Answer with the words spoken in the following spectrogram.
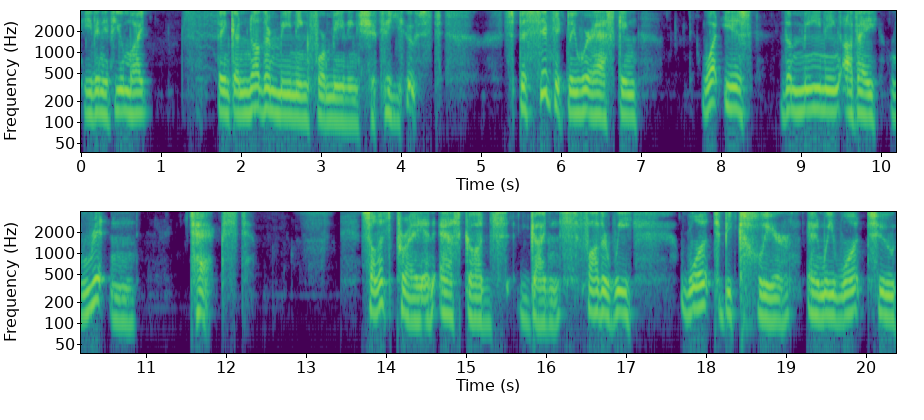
even if you might think another meaning for meaning should be used. Specifically, we're asking what is the meaning of a written text? So let's pray and ask God's guidance. Father, we want to be clear and we want to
